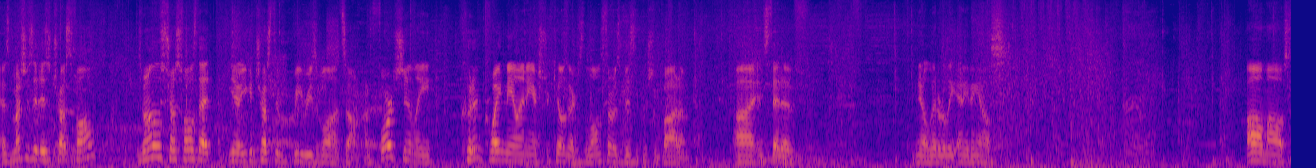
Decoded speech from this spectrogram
as much as it is a trust fall, is one of those trust falls that, you know, you can trust to be reasonable on its own. Unfortunately, couldn't quite nail any extra kills there because the Lone Star was busy pushing bottom uh, instead of, you know, literally anything else. Almost.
